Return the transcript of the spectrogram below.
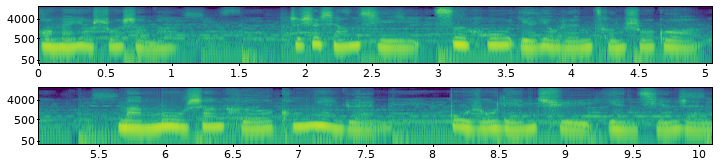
我没有说什么。只是想起，似乎也有人曾说过：“满目山河空念远，不如怜取眼前人。”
